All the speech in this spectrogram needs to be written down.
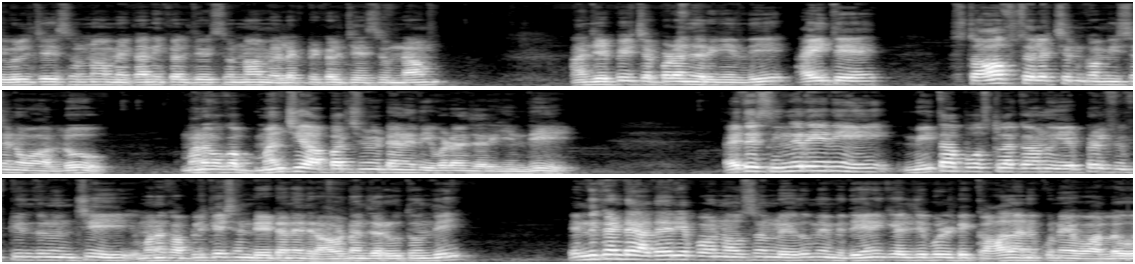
సివిల్ చేసి ఉన్నాం మెకానికల్ చేసి ఉన్నాం ఎలక్ట్రికల్ చేసి ఉన్నాం అని చెప్పి చెప్పడం జరిగింది. అయితే స్టాఫ్ సెలక్షన్ కమిషన్ వాళ్ళు మనకు ఒక మంచి ఆపర్చునిటీ అనేది ఇవ్వడం జరిగింది. అయితే సింగరేణి మిగతా పోస్టులకు గాను ఏప్రిల్ ఫిఫ్టీన్త్ నుంచి మనకు అప్లికేషన్ డేట్ అనేది రావడం జరుగుతుంది. ఎందుకంటే అధైర్యపడిన అవసరం లేదు. మేము దేనికి ఎలిజిబిలిటీ కాదనుకునే వాళ్ళు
